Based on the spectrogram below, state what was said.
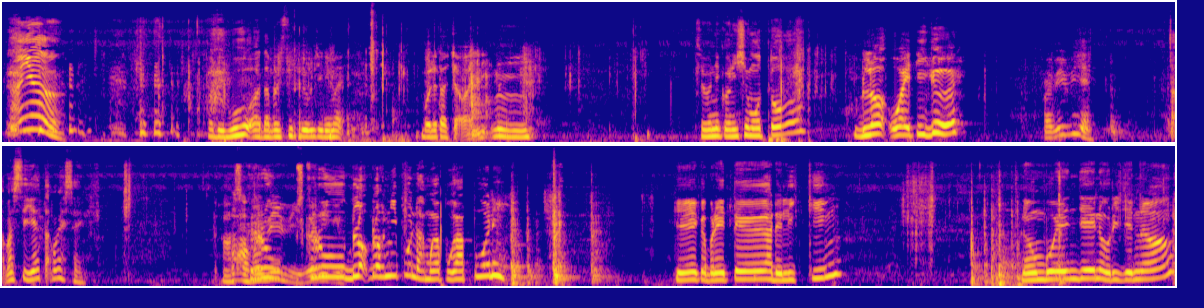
Tanya. Aduh buruk lah tanpa stiker macam ni Mat. Boleh touch up balik. Ni So ni condition motor. Block Y3 eh. 5BV eh? Tak pasti ya tak perasan ha, Ah, Skru YBV, Skru blok-blok ni pun dah merapu-rapu ni. Okay carburetor ada leaking Nombor enjin original.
